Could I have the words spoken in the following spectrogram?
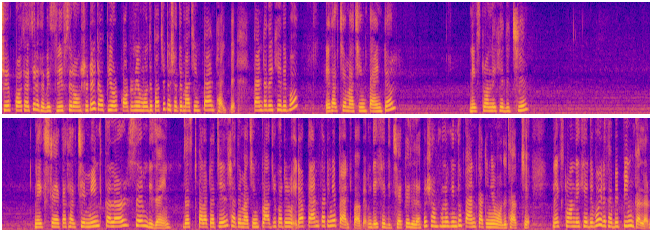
শেপ করা থাকছে এটা থাকবে স্লিভসের অংশটা। এটাও পিওর কটনের মধ্যে পাচ্ছে এটার সাথে ম্যাচিং প্যান্ট থাকবে। প্যান্টটা দেখিয়ে দেবো। এ থাকছে ম্যাচিং প্যান্টটা নেক্সট ওয়ান দেখিয়ে দিচ্ছি। নেক্সট একা থাকছে mint colour same design just কালারটা চেঞ্জ, সাথে ম্যাচিং প্লাজো কাটের এটা প্যান্ট কাটিং এ প্যান্ট পাবে। আমি দেখিয়ে দিচ্ছি একটা, যে দেখো সম্পূর্ণ কিন্তু প্যান্ট কাটিং এর মধ্যে থাকছে। নেক্সট ওয়ান দেখিয়ে দেবো, এটা থাকবে পিঙ্ক কালার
